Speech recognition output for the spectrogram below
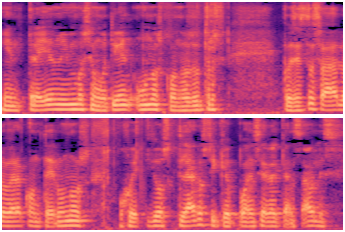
entre ellos mismos se motiven unos con los otros pues esto se va a lograr contener unos objetivos claros y que pueden ser alcanzables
